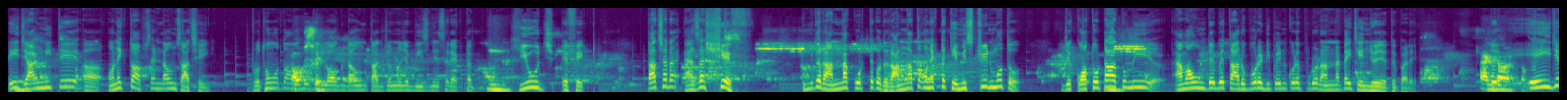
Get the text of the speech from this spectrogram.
এই জার্নিতে অনেক তো আপস অ্যান্ড ডাউনস আছেই। প্রথমত আমাদের যে লকডাউন তার জন্য যে বিজনেসের একটা হিউজ এফেক্ট তাছাড়া অ্যাজ আ শেফ তুমি তো রান্না করতে করতে রান্না তো অনেকটা কেমিস্ট্রির মতো যে কতটা তুমি অ্যামাউন্ট দেবে তার উপরে ডিপেন্ড করে পুরো রান্নাটাই চেঞ্জ হয়ে যেতে পারে। এই যে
